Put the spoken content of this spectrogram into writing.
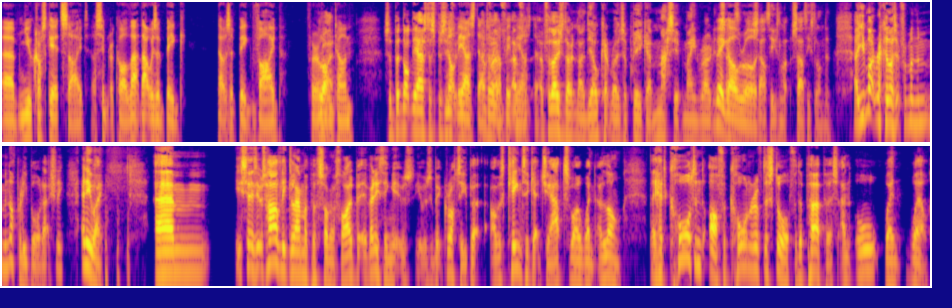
um, New Cross Gate side. I seem to recall that. That was a big that was a big vibe for a long time. So, but not the Asda specifically. Not the Asda. I don't for- know, I've been the and for- Asda. For those who don't know, the Old Kent Road's a big, a massive main road in Big south, old road. southeast southeast London. Uh, you might recognise it from the Monopoly board, actually. Anyway, um, he says it was hardly glamour personified, but if anything, it was it was a bit grotty. But I was keen to get jabbed, so I went along. They had cordoned off a corner of the store for the purpose, and all went well.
